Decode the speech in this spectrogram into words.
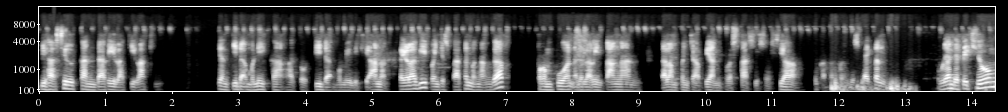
dihasilkan dari laki-laki yang tidak menikah atau tidak memiliki anak. Sekali lagi, Bacon menganggap perempuan adalah rintangan dalam pencapaian prestasi sosial. Itu kata Bacon. Kemudian David Hume,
